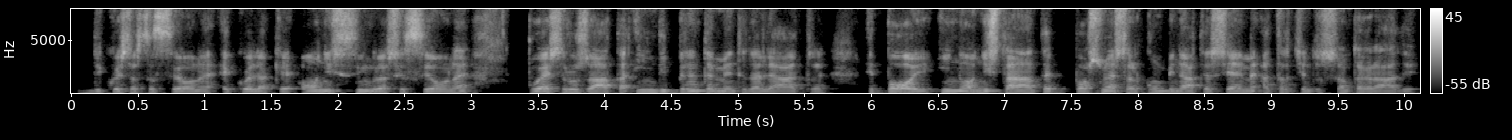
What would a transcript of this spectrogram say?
di questa stazione è quella che ogni singola sezione può essere usata indipendentemente dalle altre e poi in ogni istante possono essere combinate assieme a 360 gradi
